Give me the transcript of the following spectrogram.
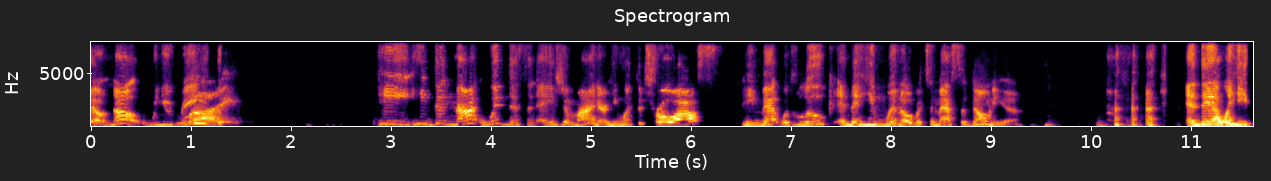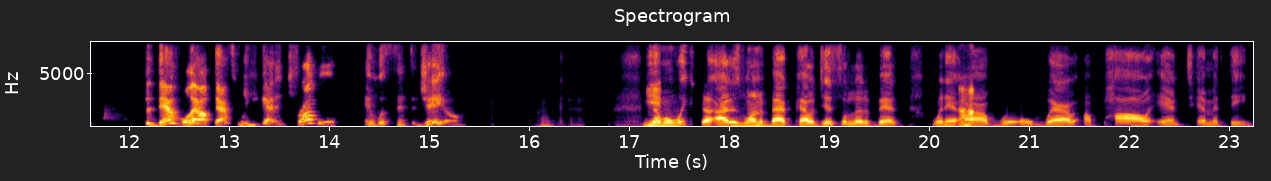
jail. No, when you read, right. he he did not witness in Asia Minor. He went to Troas. He met with Luke, and then he went over to Macedonia. and then when he the devil out, that's when he got in trouble and was sent to jail. Okay. Yeah. Now, when we, I just want to backpedal just a little bit when it, uh-huh. uh, where, where uh, Paul and Timothy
